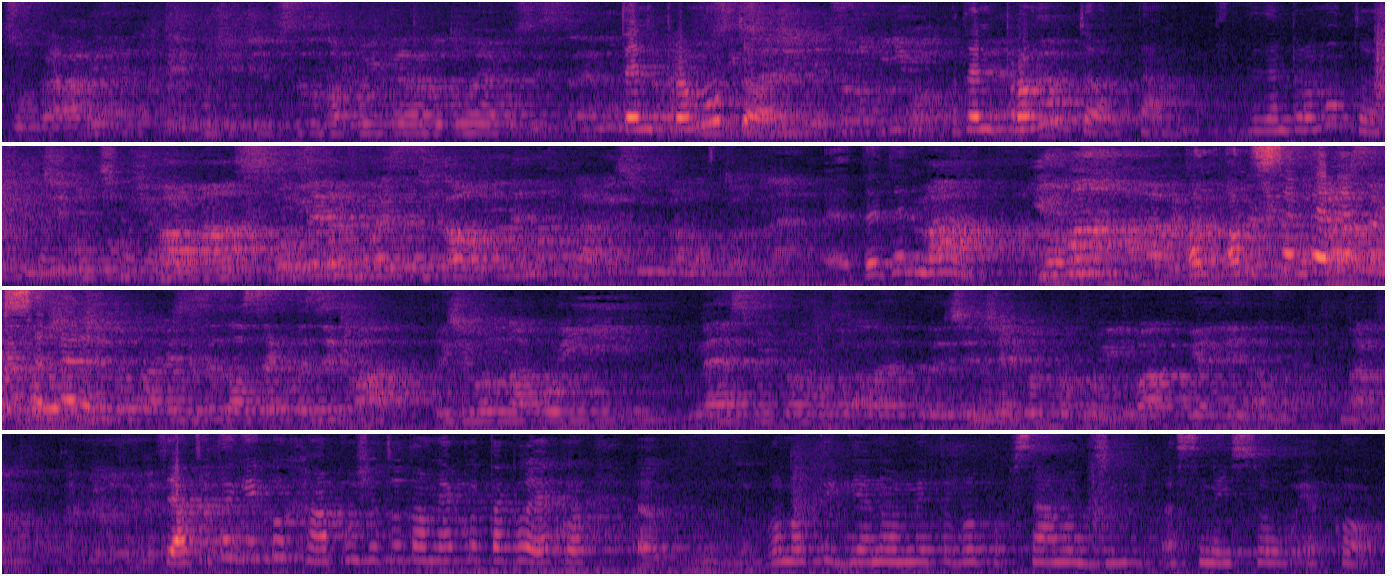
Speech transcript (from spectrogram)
co právě, jako, že, že se to zapojí teda do toho jako systému. Ten promotor. něco nového. Ten promotor tam, ten promotor klíčové. On má svůj ale on nemá právě svůj promotor, ne? Ten, ten má. Jo, má, on, on se bere, on se bere. Že to právě se zase mezi dva, takže on napojí ne svůj promotor, ale že, že jako propojí dva geny a pardon. Já to tak jako chápu, že to tam jako takhle, jako, eh, ono ty genomy, to bylo popsáno dřív, asi nejsou jako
